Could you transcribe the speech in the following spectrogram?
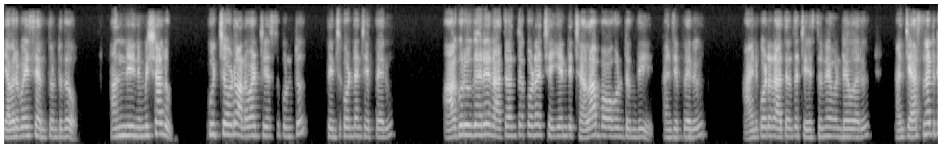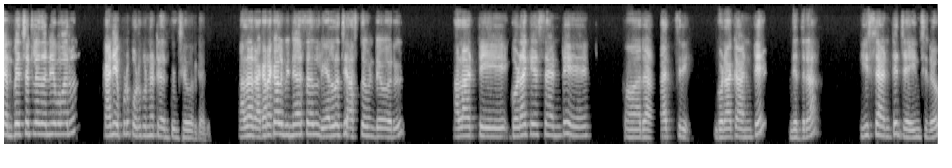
ఎవరి వయసు ఎంత ఉంటుందో అన్ని నిమిషాలు కూర్చోవడం అలవాటు చేసుకుంటూ పెంచుకోండి అని చెప్పారు. ఆ గురువు గారే రాత్రంతా కూడా చెయ్యండి చాలా బాగుంటుంది అని చెప్పారు. ఆయన కూడా రాత్రంతా చేస్తూనే ఉండేవారు. ఆయన చేస్తున్నట్టు కనిపించట్లేదు అనేవారు కానీ ఎప్పుడు పడుకున్నట్టు కనిపించేవారు కాదు. అలా రకరకాల విన్యాసాలు నీళ్ళలో చేస్తూ ఉండేవారు. అలాంటి గుడాకేశ అంటే రాత్రి గుడాక అంటే నిద్ర ఈశ అంటే జయించడం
